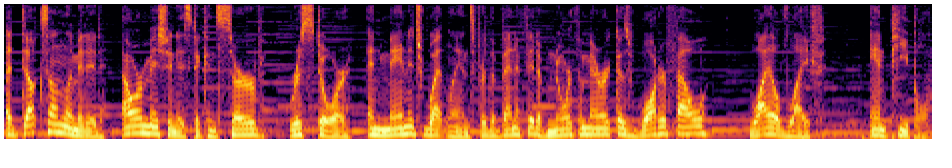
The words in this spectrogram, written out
At Ducks Unlimited, our mission is to conserve, restore, and manage wetlands for the benefit of North America's waterfowl, wildlife, and people.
